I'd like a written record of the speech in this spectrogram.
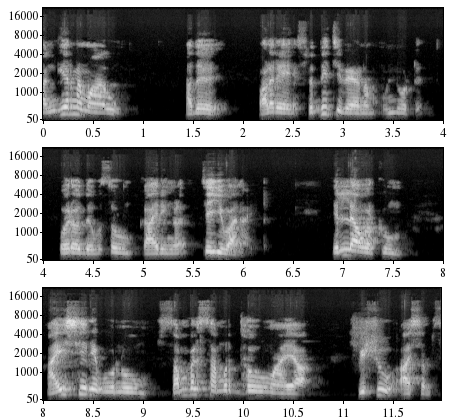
സങ്കീർണമാകും അത് വളരെ ശ്രദ്ധിച്ച് വേണം മുന്നോട്ട് ഓരോ ദിവസവും കാര്യങ്ങൾ ചെയ്യുവാനായിട്ട്. എല്ലാവർക്കും ഐശ്വര്യപൂർണവും സമ്പൽ സമൃദ്ധവുമായ വിഷു ആശംസ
